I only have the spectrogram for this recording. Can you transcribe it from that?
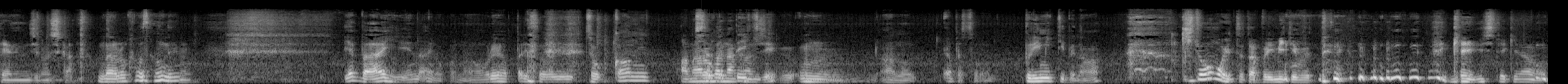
返事の仕方。なるほどね、ん。やっぱ相入れないのかな？俺やっぱりそういう 直感に従って生きていく。うん。あのやっぱそのプリミティブな昨日も言ってたプリミティブって。原始的なの。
